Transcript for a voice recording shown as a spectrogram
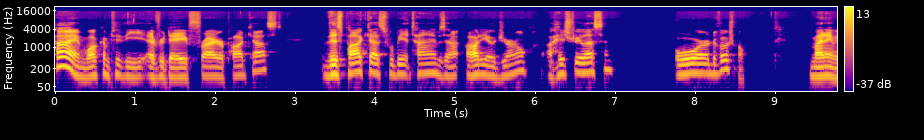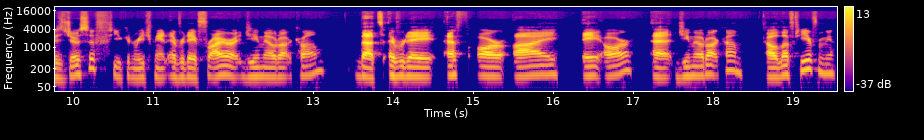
Hi, and welcome to the Everyday Friar podcast. This podcast will be at times an audio journal, a history lesson, or a devotional. My name is Joseph. You can reach me at everydayfriar at gmail.com. That's everyday F R I A R at gmail.com. I would love to hear from you.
